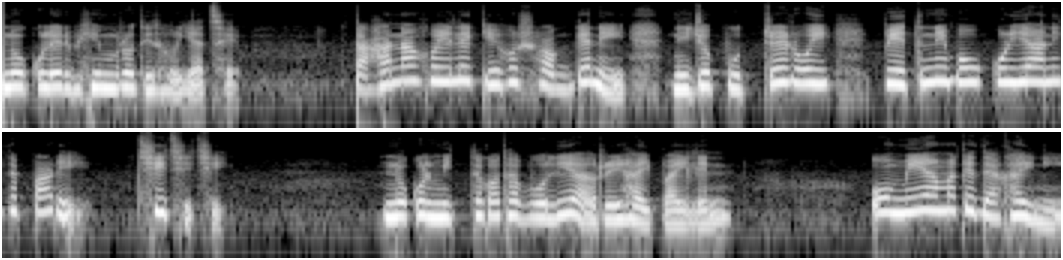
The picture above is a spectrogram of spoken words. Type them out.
নকুলের ভীমরতি ধরিয়াছে। তাহা না হইলে কেহ সজ্ঞানে নিজ পুত্রের ওই পেতনি বউ করিয়া আনিতে পারে? ছি ছি ছি। নকুল মিথ্যা কথা বলিয়া রেহাই পাইলেন। ও মেয়ে আমাকে দেখায়নি,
